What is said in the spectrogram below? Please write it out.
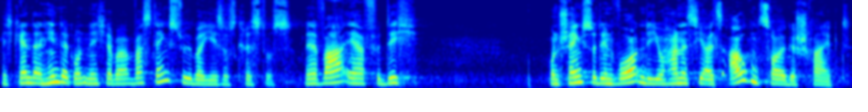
ich kenne deinen Hintergrund nicht, aber was denkst du über Jesus Christus? Wer war er für dich? Und schenkst du den Worten, die Johannes hier als Augenzeuge schreibt,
